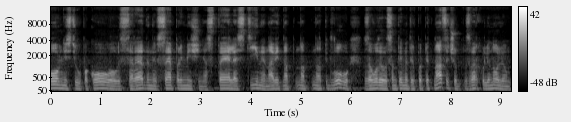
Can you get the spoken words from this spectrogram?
Повністю упаковували зсередини все приміщення, стеля, стіни, навіть на, на, на підлогу заводили сантиметрів по 15, щоб зверху лінолеум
